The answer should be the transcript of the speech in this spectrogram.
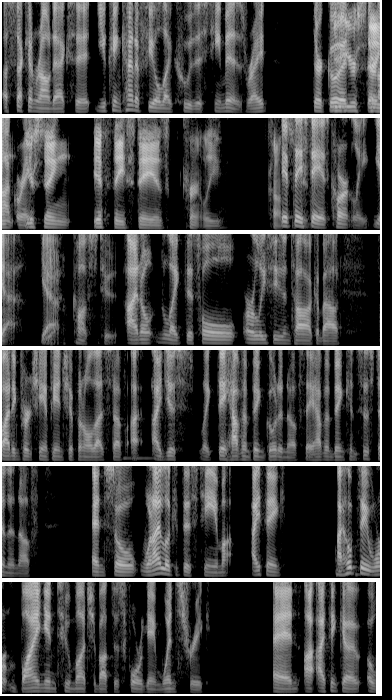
a second round exit, you can kind of feel like who this team is, right? They're good. You're saying, they're not great. You're saying if they stay as currently if they stay as currently, yeah, yeah, Yeah. constituted. I don't like this whole early season talk about fighting for a championship and all that stuff. I, I just like they haven't been good enough. They haven't been consistent enough. And so when I look at this team, I- think I hope they weren't buying in too much about this four game win streak. And I, I think a, a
